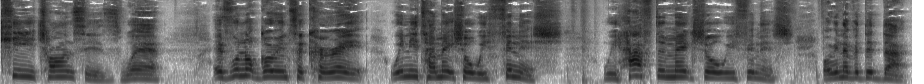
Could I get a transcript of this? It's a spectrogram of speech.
key chances where, if we're not going to create, we need to make sure we finish. We have to make sure we finish, but we never did that.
